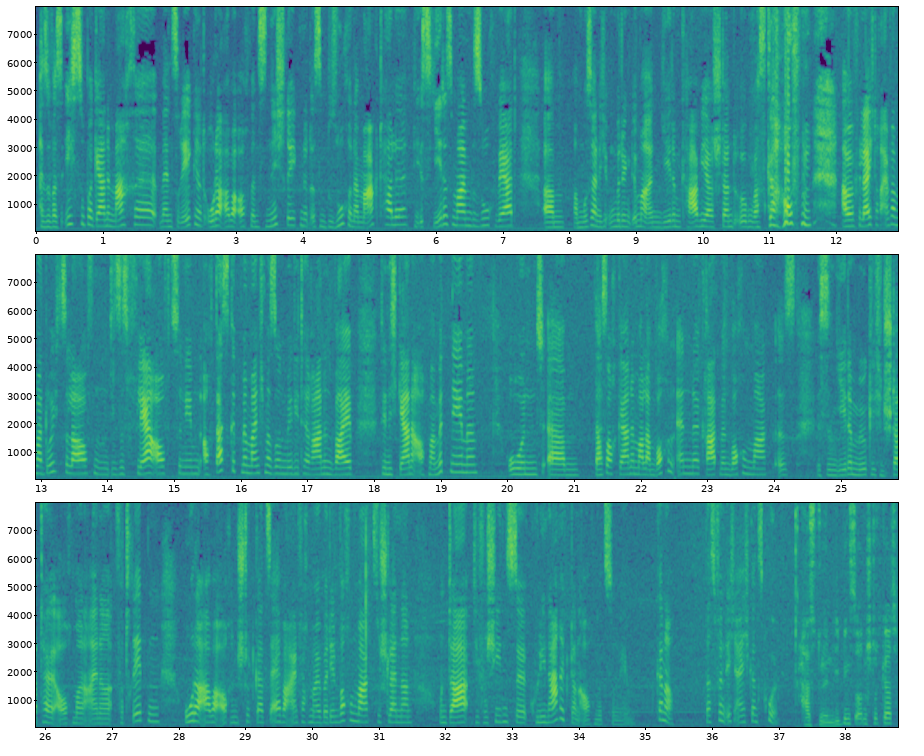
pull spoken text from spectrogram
Also was ich super gerne mache, wenn es regnet oder aber auch wenn es nicht regnet, ist ein Besuch in der Markthalle. Die ist jedes Mal ein Besuch wert. Ähm, man muss ja nicht unbedingt immer an jedem Kaviarstand irgendwas kaufen, aber vielleicht auch einfach mal durchzulaufen und dieses Flair aufzunehmen. Auch das gibt mir manchmal so einen mediterranen Vibe, den ich gerne auch mal mitnehme. Und ähm, das auch gerne mal am Wochenende, gerade wenn Wochenmarkt ist, ist in jedem möglichen Stadtteil auch mal einer vertreten. Oder aber auch in Stuttgart selber einfach mal über den Wochenmarkt zu schlendern und da die verschiedenste Kulinarik dann auch mitzunehmen. Genau, das finde ich eigentlich ganz cool. Hast du einen Lieblingsort in Stuttgart?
